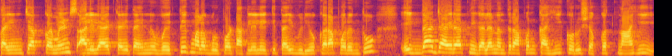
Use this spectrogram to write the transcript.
ताईंच्या कमेंट्स आलेल्या आहेत. काही ताईंनी वैयक्तिक मला ग्रुपवर टाकलेले की ताई व्हिडिओ करा. परंतु एकदा जाहिरात निघाल्यानंतर आपण काही करू शकत नाही.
